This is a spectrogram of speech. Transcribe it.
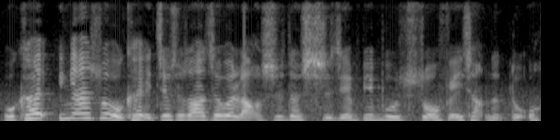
我可以应该说我可以接触到这位老师的时间，并不是说非常的多。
